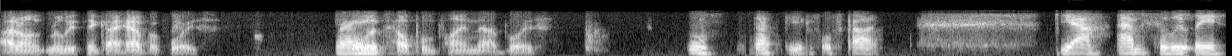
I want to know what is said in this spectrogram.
"I don't really think I have a voice." Right. So let's help them find that voice. Mm, that's beautiful, Scott. Yeah, absolutely.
